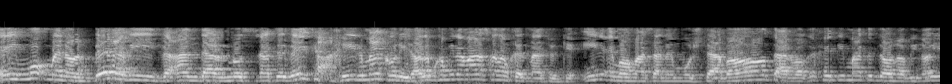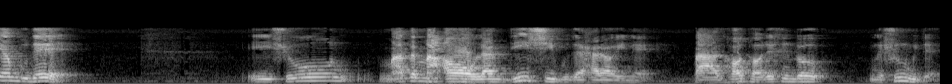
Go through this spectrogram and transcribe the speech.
ای مؤمنان بروید و اندر نصرت وی تأخیر مکنید. حالا می‌خوام اینم عرض کنم خدمتون که این امام حسن مشتبا در واقع خیلی مرد دانابینایی هم بوده. ایشون مرد معالندیشی بوده هر آینه. بعدها تاریخ این رو نشون میده.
